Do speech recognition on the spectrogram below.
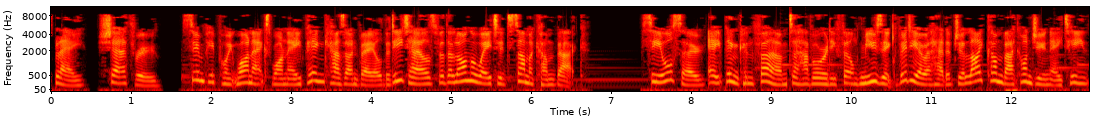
display, Sharethrough. Soompi.1x1 Apink has unveiled the details for the long-awaited summer comeback. See also, Apink confirmed to have already filmed music video ahead of July comeback on June 18.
